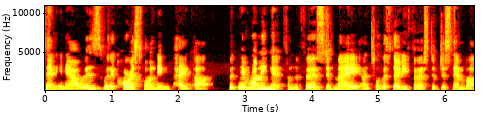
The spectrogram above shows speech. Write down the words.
in hours with a corresponding pay cut, but they're running it from the 1st of May until the 31st of December.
